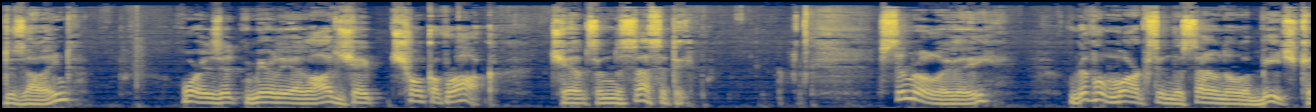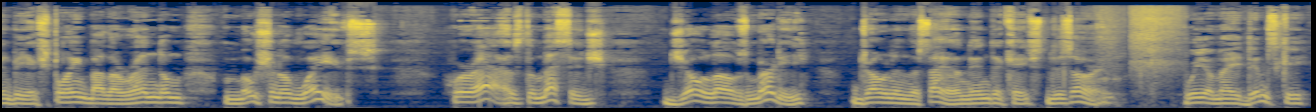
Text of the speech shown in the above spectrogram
designed, or is it merely an odd shaped chunk of rock, chance and necessity? Similarly, ripple marks in the sand on a beach can be explained by the random motion of waves, whereas the message Joe loves Murdy drawn in the sand indicates design. William A. Dembski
